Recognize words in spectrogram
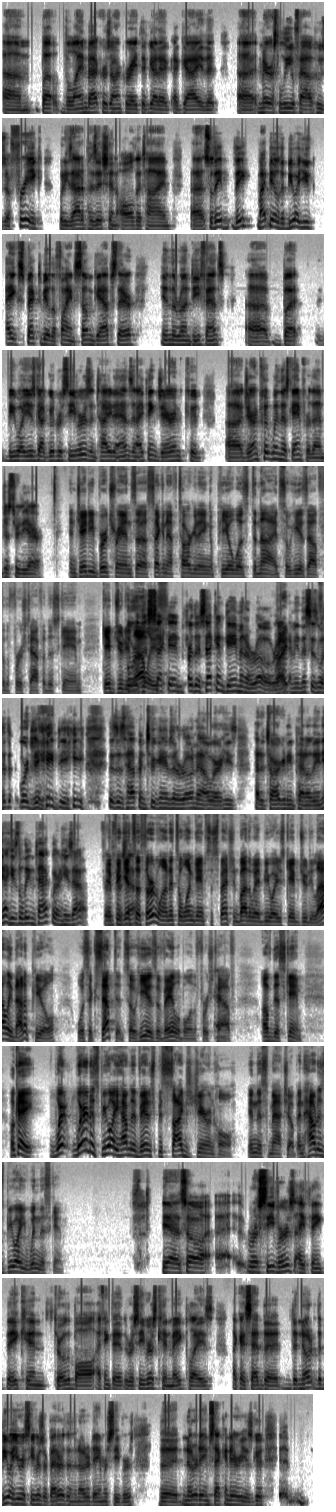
Um, but the linebackers aren't great. They've got a, a guy that uh, Marist Liufau, who's a freak, but he's out of position all the time. Uh, so they they might be able to BYU. I expect to be able to find some gaps there in the run defense. Uh, but BYU's got good receivers and tight ends, and I think Jaren could uh, Jaren could win this game for them just through the air. And JD Bertrand's uh, second half targeting appeal was denied, so he is out for the first half of this game. Gabe Jeudy for the second for the second game in a row, right? right? I mean, this is what for JD. This has happened two games in a row now where he's had a targeting penalty, and yeah, he's the leading tackler, and he's out. If he gets half. a third one, it's a one-game suspension. By the way, BYU's Gabe Jeudy-Lally, that appeal was accepted. So he is available in the first yeah. half of this game. Okay, where, where does BYU have an advantage besides Jaren Hall in this matchup? And how does BYU win this game? Yeah, so uh, receivers, I think they can throw the ball. I think that the receivers can make plays. Like I said, the the the BYU receivers are better than the Notre Dame receivers. The Notre Dame secondary is good.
